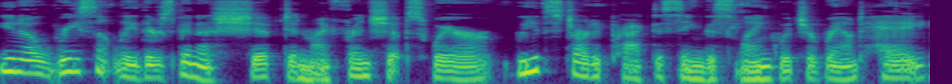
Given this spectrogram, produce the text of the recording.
You know, recently there's been a shift in my friendships where we've started practicing this language around, hey,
